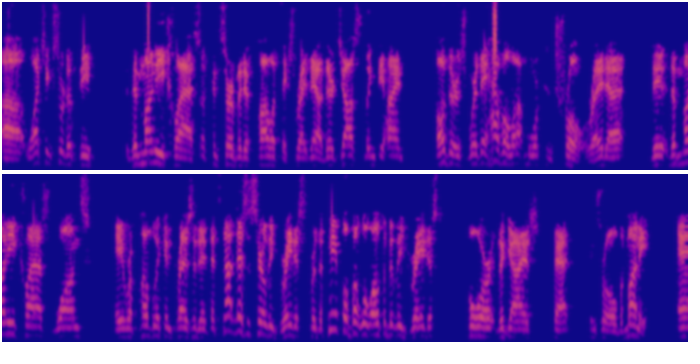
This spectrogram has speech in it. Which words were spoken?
uh, watching sort of the the money class of conservative politics right now. They're jostling behind others where they have a lot more control, right? Uh, the, the money class wants a Republican president that's not necessarily greatest for the people, but will ultimately greatest for the guys that control the money. And,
